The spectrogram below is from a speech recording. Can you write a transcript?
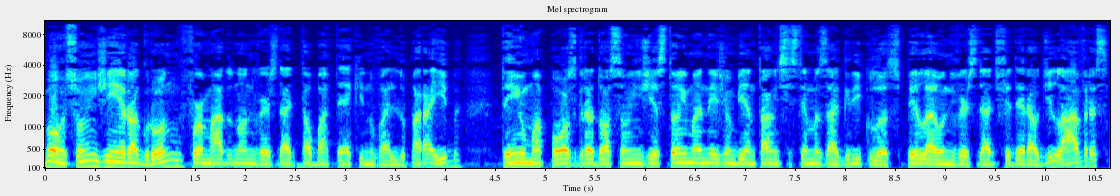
Bom, eu sou um engenheiro agrônomo formado na Universidade de Taubaté, aqui no Vale do Paraíba. Tenho uma pós-graduação em Gestão e Manejo Ambiental em Sistemas Agrícolas pela Universidade Federal de Lavras.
